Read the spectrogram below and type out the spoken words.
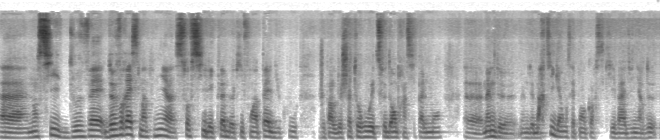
Nancy devait, devrait se maintenir, sauf si les clubs qui font appel, du coup, je parle de Châteauroux et de Sedan principalement, euh, même, de, même de Martigues, hein, on ne sait pas encore ce qui va advenir d'eux.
